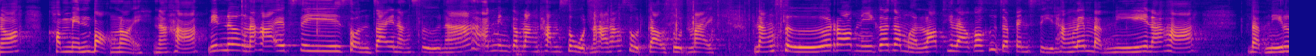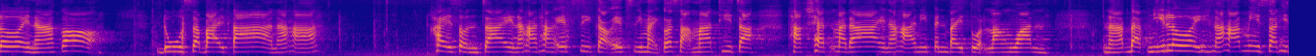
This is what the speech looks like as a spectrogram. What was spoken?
เนาะคอมเมนต์บอกหน่อยนะคะ นิดนึงนะคะ FC สนใจหนังสือนะแอดมินกำลังทำสูตรนะคะ ทั้งสูตรเก่าสูตรใหม่ หนังสือรอบนี้ก็จะเหมือนรอบที่แล้วก็คือจะเป็นสีทั้งเล่มแบบนี้นะคะ แบบนี้เลยนะก็ดูสบายตานะคะ ใครสนใจนะคะทาง FC เก่า FC ใหม่ก็สามารถที่จะทักแชทมาได้นะคะนนี้เป็นใบตรวจรางวัล นะแบบนี้เลยนะคะมีสถิ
